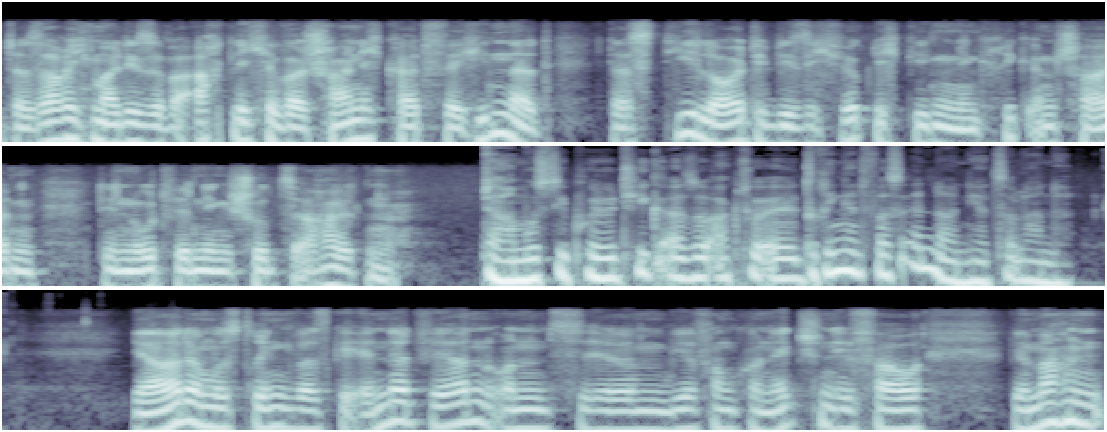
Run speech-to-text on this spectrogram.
da sage ich mal, diese beachtliche Wahrscheinlichkeit verhindert, dass die Leute, die sich wirklich gegen den Krieg entscheiden, den notwendigen Schutz erhalten. Da muss die Politik also aktuell dringend was ändern hierzulande. Ja, da muss dringend was geändert werden. Und ähm, wir von Connection e.V., wir machen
